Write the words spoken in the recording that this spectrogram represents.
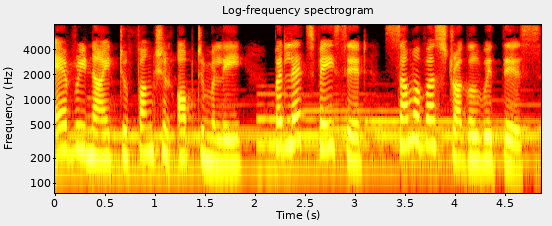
every night to function optimally, but let's face it, some of us struggle with this.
